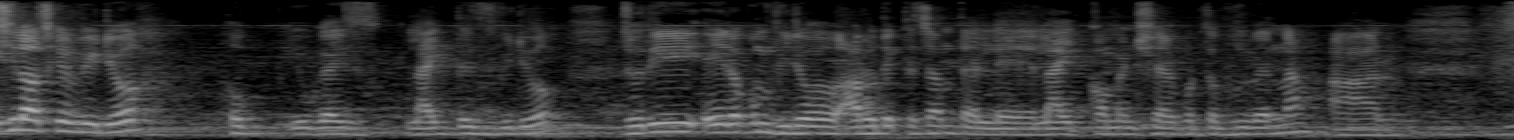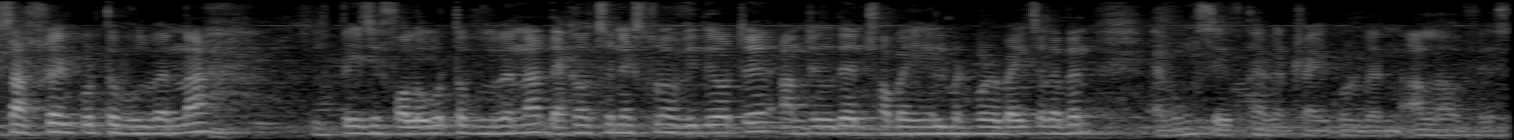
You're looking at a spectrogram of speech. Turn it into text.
এই ছিল আজকের video hope you guys like this video যদি এইরকম ভিডিও আরও দেখতে চান, তাহলে লাইক কমেন্ট শেয়ার করতে ভুলবেন না। আর সাবস্ক্রাইব করতে ভুলবেন না। পেজে ফলো করতে ভুলবেন না। দেখা হচ্ছে নেক্সট কোনো ভিডিওতে আনটিল দেন সবাই হেলমেট পরে বাইক চালাবেন এবং সেফ থাকা ট্রাই করবেন। আল্লাহ হাফেজ।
